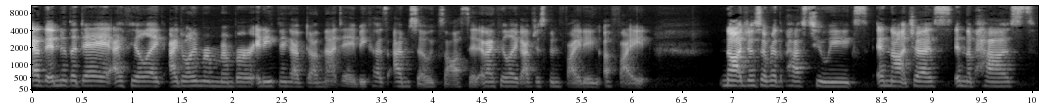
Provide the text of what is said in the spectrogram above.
at the end of the day, I feel like I don't even remember anything I've done that day because I'm so exhausted. And I feel like I've just been fighting a fight, not just over the past two weeks and not just in the past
